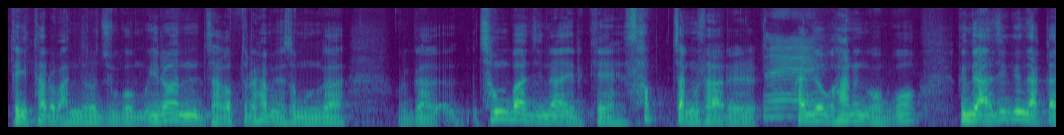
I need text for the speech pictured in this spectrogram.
데이터로 만들어주고 뭐 이런 작업들을 하면서 뭔가 우리가 청바지나 이렇게 삽 장사를 네. 하려고 하는 거고 근데 아직은 아까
